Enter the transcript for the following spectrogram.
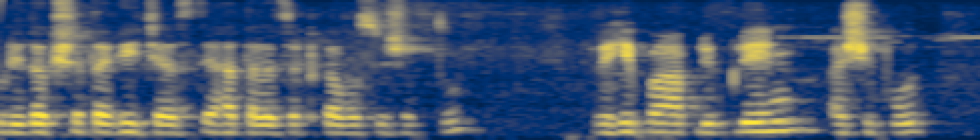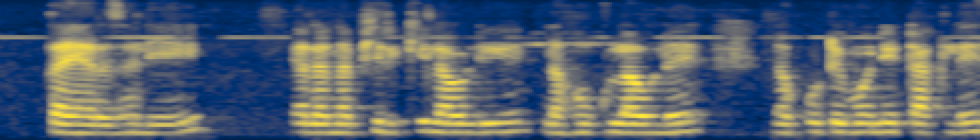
थोडी दक्षता घ्यायची असते हाताला चटका बसू शकतो. तर हे पहा आपली प्लेन अशी पोत तयार झाली आहे. याला ना फिरकी लावली आहे ना हुक लावलं आहे ना कुठे मणी टाकले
